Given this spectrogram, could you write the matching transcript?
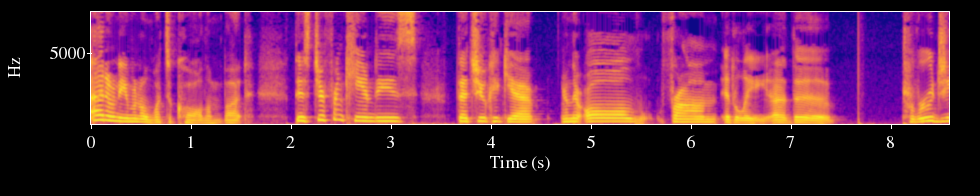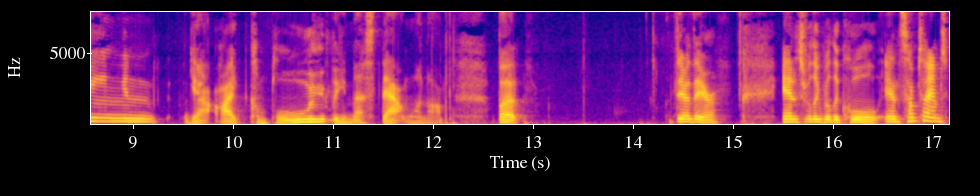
I don't even know what to call them, but there's different candies that you could get, and they're all from Italy. Uh, the Perugian, yeah, I completely messed that one up, but they're there. And it's really really cool. And sometimes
